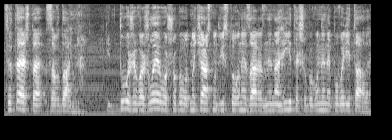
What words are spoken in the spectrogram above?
це теж те завдання. І дуже важливо, щоб одночасно дві сторони зараз не нагріти, щоб вони не повилітали.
